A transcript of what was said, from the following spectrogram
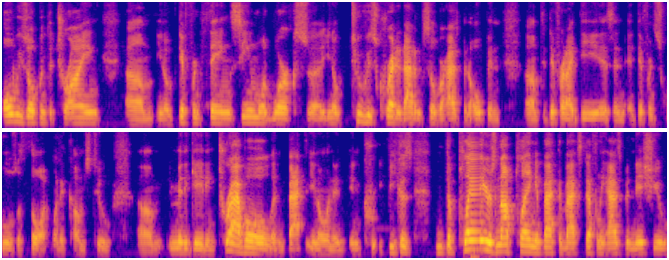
always open to trying um, you know different things, seeing what works. Uh, you know, to his credit, Adam Silver has been open um, to different ideas and, and, different schools of thought when it comes to um, mitigating travel and back you know and, and, because the players not playing in back to backs definitely has been an issue.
